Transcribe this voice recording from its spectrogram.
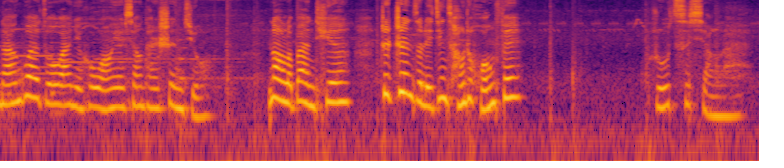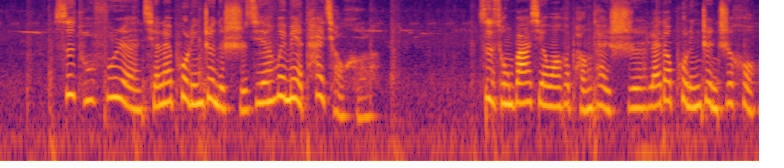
难怪昨晚你和王爷相谈甚久闹了半天这镇子里竟藏着皇妃。如此想来司徒夫人前来破灵镇的时间未免也太巧合了。自从八贤王和庞太师来到破灵镇之后，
